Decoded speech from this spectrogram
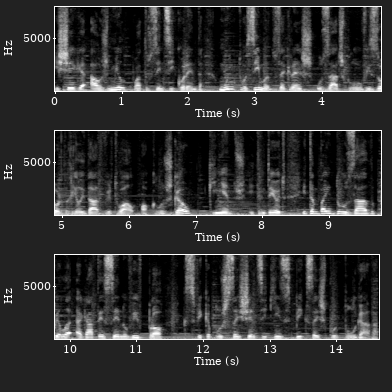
e chega aos 1440, muito acima dos ecrãs usados pelo visor de realidade virtual Oculus Go 538 e também do usado pela HTC no Vive Pro, que se fica pelos 615 pixels por polegada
